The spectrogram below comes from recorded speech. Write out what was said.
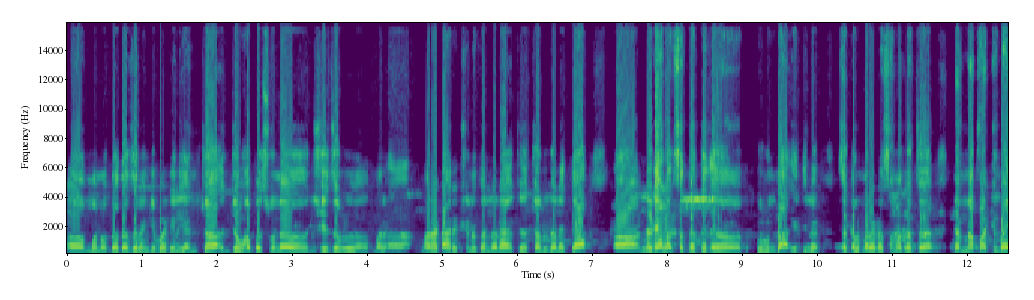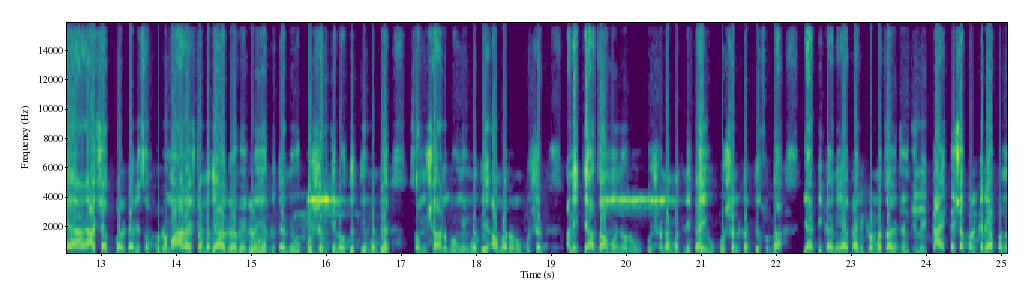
मनोजदादा जरांगे पाटील यांच्या जेव्हापासून जे हे जो मराठा आरक्षणाचा लढा चालू झाला त्या लढ्याला सतत कुरुंदा येथील सकल मराठा समाजाचं त्यांना पाठिंबा आहे आणि अशाच प्रकारे संपूर्ण महाराष्ट्रामध्ये आगळं वेगळं एक त्यांनी उपोषण केलं होतं. ते म्हणजे स्मशानभूमीमध्ये आमरण उपोषण आणि त्याच आमरण उपोषणामधले काही उपोषणकर्ते सुद्धा या ठिकाणी या कार्यक्रमाचं आयोजन केले काय कशा प्रकारे आपण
